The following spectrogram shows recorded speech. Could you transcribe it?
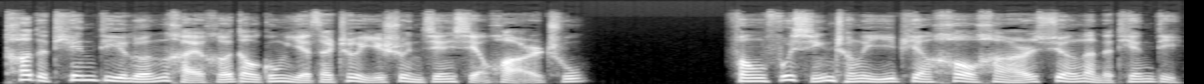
他的天地轮海和道宫也在这一瞬间显化而出，仿佛形成了一片浩瀚而绚烂的天地，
